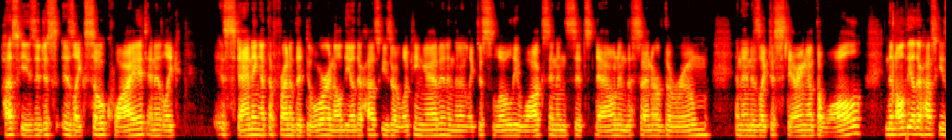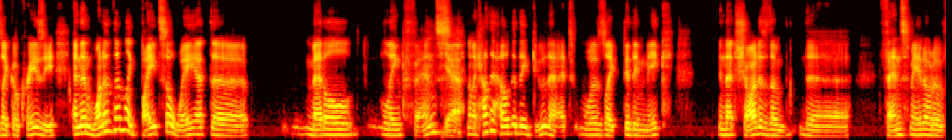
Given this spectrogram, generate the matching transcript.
huskies. It just is like so quiet, and it like is standing at the front of the door and all the other huskies are looking at it and then it like just slowly walks in and sits down in the center of the room and then is like just staring at the wall and then all the other huskies like go crazy and then one of them like bites away at the metal link fence Yeah. and I'm like how the hell did they do that was like did they make in that shot is the the fence made out of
